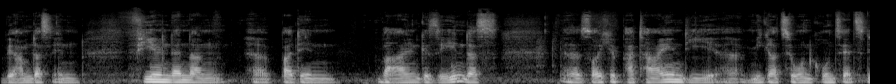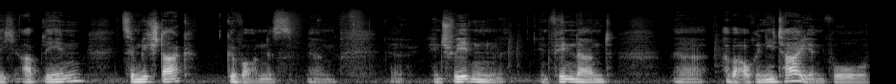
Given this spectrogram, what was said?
Wir haben das in vielen Ländern äh, bei den Wahlen gesehen, dass äh, solche Parteien, die äh, Migration grundsätzlich ablehnen, ziemlich stark geworden ist. Ähm, in Schweden, in Finnland, äh, aber auch in Italien, wo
